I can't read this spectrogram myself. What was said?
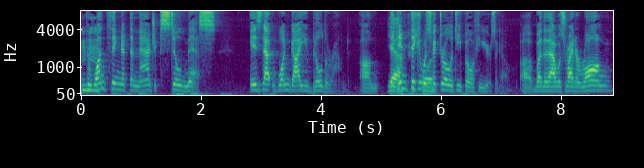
Mm-hmm. The one thing that the Magic still miss is that one guy you build around. Um, yeah, they didn't think sure. it was Victor Oladipo a few years ago. Uh, whether that was right or wrong,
